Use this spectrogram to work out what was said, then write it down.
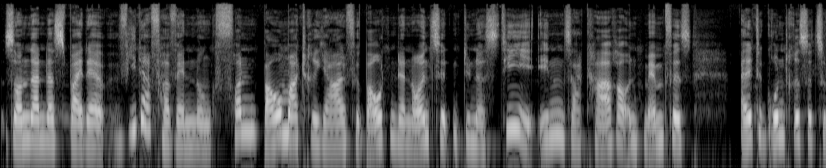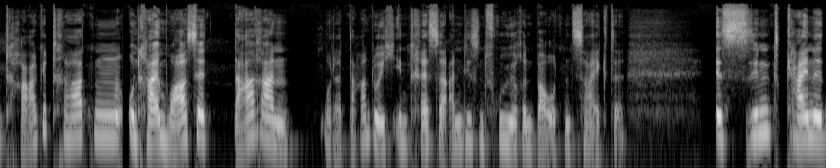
sondern dass bei der Wiederverwendung von Baumaterial für Bauten der 19. Dynastie in Saqqara und Memphis alte Grundrisse zu Trage traten und Chaim Wasset daran oder dadurch Interesse an diesen früheren Bauten zeigte. Es sind keine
